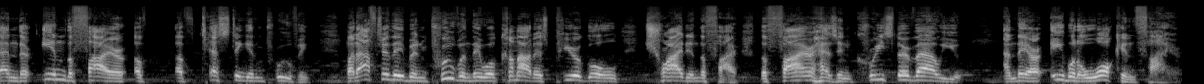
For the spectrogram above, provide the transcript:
and they're in the fire of, of testing and proving. But after they've been proven, they will come out as pure gold tried in the fire. The fire has increased their value, and they are able to walk in fire.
